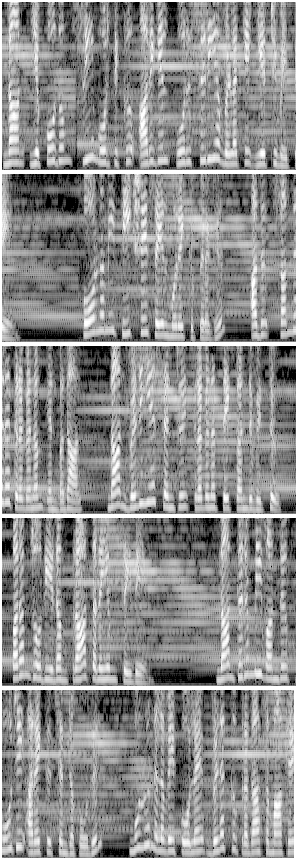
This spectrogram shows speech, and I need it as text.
நான் எப்போதும் ஸ்ரீமூர்த்திக்கு அருகில் ஒரு சிறிய விளக்கை ஏற்றி வைப்பேன். பௌர்ணமி தீட்சை செயல்முறைக்கு பிறகு அது சந்திர கிரகணம் என்பதால் நான் வெளியே சென்று கிரகணத்தை கண்டுவிட்டு பரம்ஜோதியிடம் பிரார்த்தனையும் செய்தேன். நான் திரும்பி வந்து பூஜை அறைக்கு சென்றபோது முழு நிலவை போல விளக்கு பிரகாசமாக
